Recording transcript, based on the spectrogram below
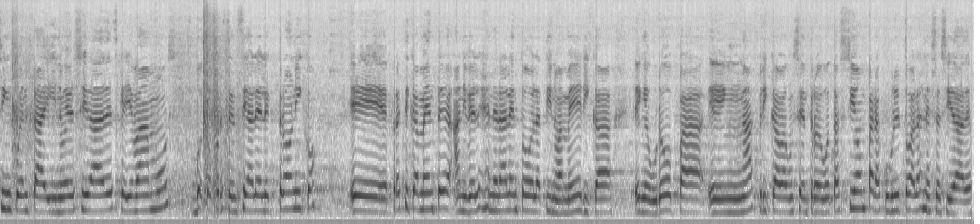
59 ciudades que llevamos, voto presencial electrónico. Eh, prácticamente a nivel general en toda Latinoamérica, en Europa, en África va un centro de votación para cubrir todas las necesidades.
